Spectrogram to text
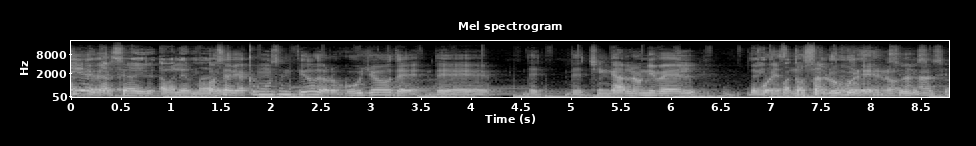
Sí, eh, ayudarse a ir a valer más. O sea, había como un sentido de orgullo de, de, de, de chingarle a un nivel De pues no 24/7, salubre. ¿no? Sí, Ajá. sí, sí.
